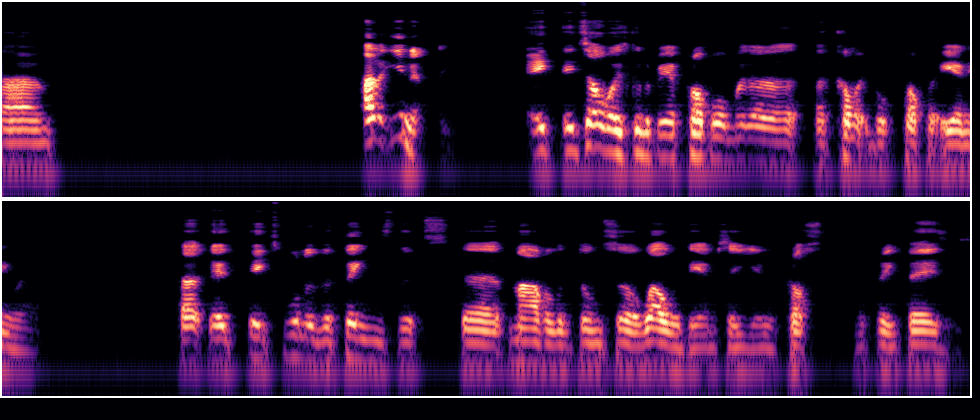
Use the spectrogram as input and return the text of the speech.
Um, and you know, it, it's always going to be a problem with a, a comic book property anyway. Uh, it, it's one of the things that uh, Marvel have done so well with the MCU across the three phases,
